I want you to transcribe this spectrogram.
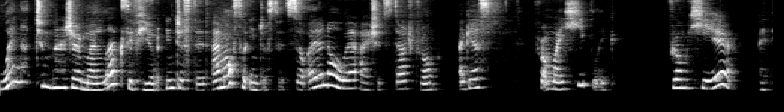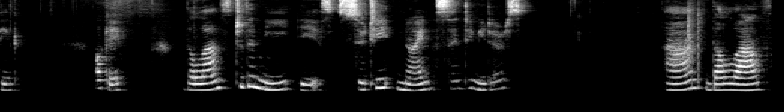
why not to measure my legs if you're interested? I'm also interested, so I don't know where I should start from. I guess from my hip, like from here, I think. Okay, the length to the knee is 39 centimeters, and the length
